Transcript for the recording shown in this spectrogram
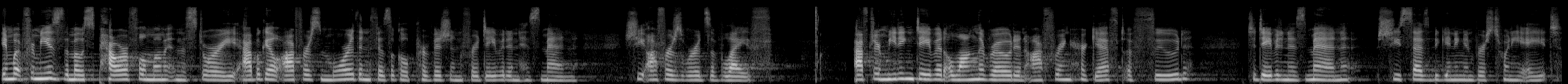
In what for me is the most powerful moment in the story, Abigail offers more than physical provision for David and his men. She offers words of life. After meeting David along the road and offering her gift of food to David and his men, she says, beginning in verse 28,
